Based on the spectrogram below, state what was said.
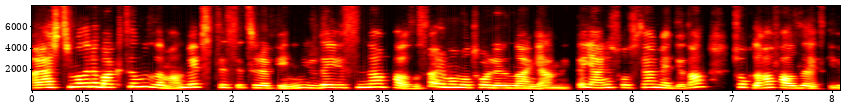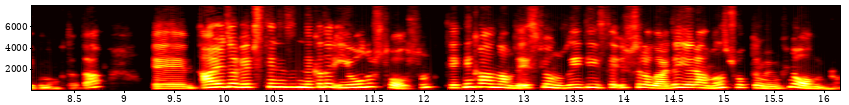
Araştırmalara baktığımız zaman web sitesi trafiğinin %50'sinden fazlası arama motorlarından gelmekte. Yani sosyal medyadan çok daha fazla etkili bu noktada. E, ayrıca web sitenizin ne kadar iyi olursa olsun teknik anlamda SEO'nuz iyi değilse üst sıralarda yer almanız çok da mümkün olmuyor.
